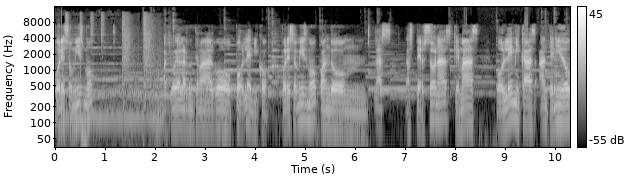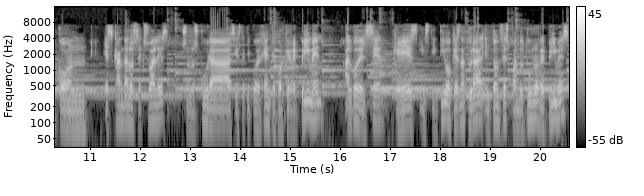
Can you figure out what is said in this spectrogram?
Por eso mismo, aquí voy a hablar de un tema algo polémico, por eso mismo cuando mm, las, las personas que más polémicas han tenido con escándalos sexuales son los curas y este tipo de gente, porque reprimen algo del ser que es instintivo, que es natural, entonces cuando tú lo reprimes,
